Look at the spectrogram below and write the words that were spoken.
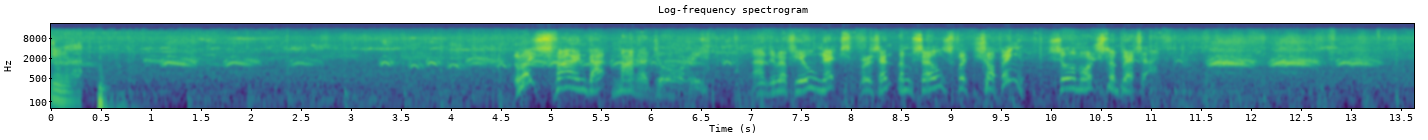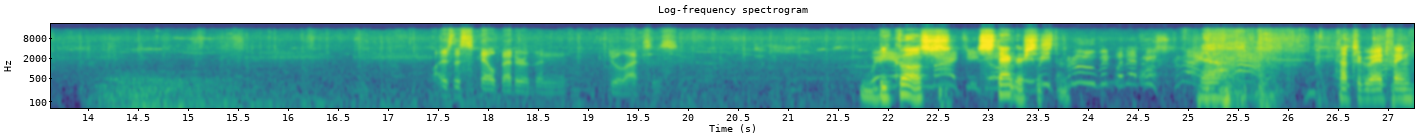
Hmm. Let's find that Manadori. And if a few next present themselves for chopping, so much the better. Why is this scale better than dual axes? Because stagger system. prove it with every strike. Yeah. Such a great thing.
